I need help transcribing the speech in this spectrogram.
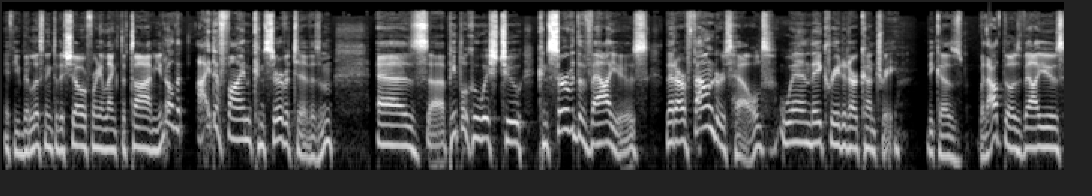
If you've been listening to the show for any length of time, you know that I define conservatism as uh, people who wish to conserve the values that our founders held when they created our country. Because without those values,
